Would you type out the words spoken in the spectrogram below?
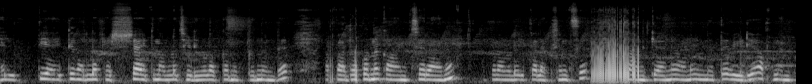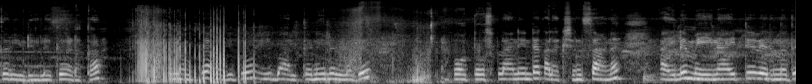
ഹെൽത്തി ആയിട്ട് നല്ല ഫ്രഷായിട്ട് നമ്മൾ ചെടികളൊക്കെ നിൽക്കുന്നുണ്ട്. അപ്പോൾ അതൊക്കെ ഒന്ന് കാണിച്ചു തരാനും അപ്പോൾ നമ്മുടെ ഈ കളക്ഷൻസ് കാണിക്കാനുമാണ് ഇന്നത്തെ വീഡിയോ അപ്പോൾ നമുക്ക് വീഡിയോയിലേക്ക് കിടക്കാം. അപ്പോൾ നമുക്ക് അധികവും ഈ ബാൽക്കണിയിലുള്ളത് പോത്തോസ് പ്ലാന്റിന്റെ കളക്ഷൻസാണ് അതിൽ മെയിനായിട്ട് വരുന്നത്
